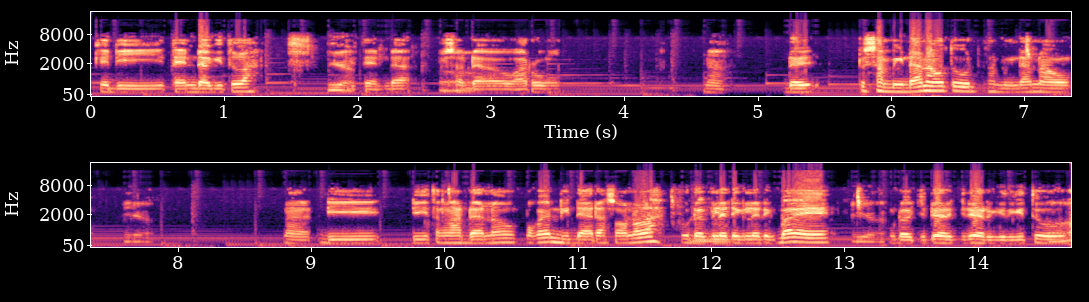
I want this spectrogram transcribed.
kayak di tenda gitulah Iya. di tenda terus Oh. ada warung nah dari terus samping danau tuh samping danau Iya. nah di di tengah danau pokoknya di daerah sono lah udah Hmm. geledik-geledik baik Iya. udah jeder-jeder gitu-gitu Oh.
